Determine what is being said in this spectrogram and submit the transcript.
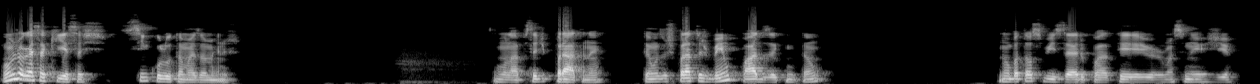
Vamos jogar essa aqui, essas 5 lutas mais ou menos. Vamos lá, precisa de prata, né? Temos os pratos bem upados aqui, então. Não botar o sub-zero para ter uma sinergia.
